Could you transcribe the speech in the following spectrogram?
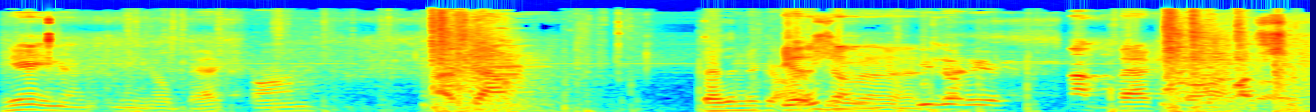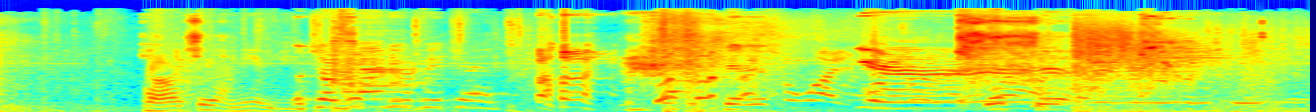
He ain't no, ain't no back spawn. That's down. The other nigga, Yes, Archie, I'm, uh, He's over here. not back spawn. Tell Archie I'm me. What's up, behind you, bitch? Fucking shit. That's. Yeah. Good shit.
